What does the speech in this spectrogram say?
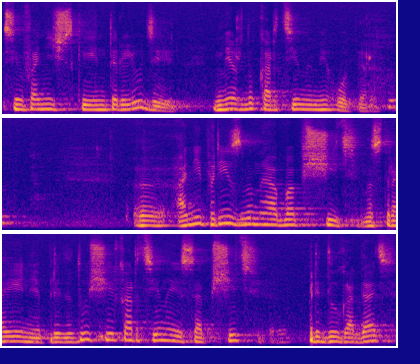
симфонические интерлюдии между картинами оперы. Э, они призваны обобщить настроение предыдущей картины и сообщить, предугадать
